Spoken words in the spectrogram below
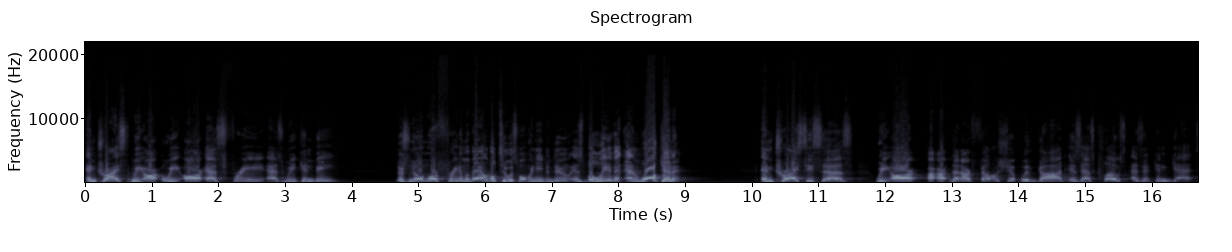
In Christ, we are, we are as free as we can be. There's no more freedom available to us. What we need to do is believe it and walk in it. In Christ, he says, we are, are, that our fellowship with God is as close as it can get.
